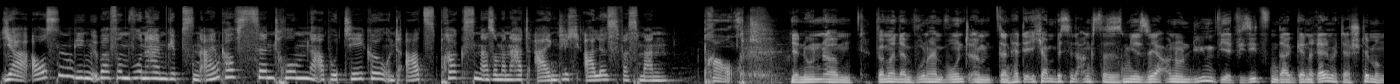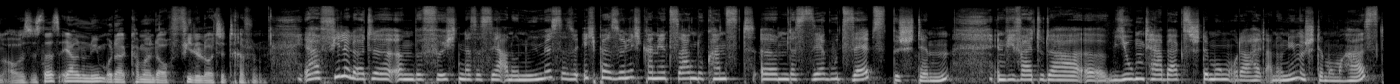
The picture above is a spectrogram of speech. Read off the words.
Ja, außen gegenüber vom Wohnheim gibt es ein Einkaufszentrum, eine Apotheke und Arztpraxen. Also man hat eigentlich alles, was man braucht. Ja, nun, ähm, wenn man da im Wohnheim wohnt, ähm, dann hätte ich ja ein bisschen Angst, dass es mir sehr anonym wird. Wie sieht es denn da generell mit der Stimmung aus? Ist das eher anonym oder kann man da auch viele Leute treffen? Ja, viele Leute ähm, befürchten, dass es sehr anonym ist. Also ich persönlich kann jetzt sagen, du kannst ähm, das sehr gut selbst bestimmen, inwieweit du da äh, Jugendherbergsstimmung oder halt anonyme Stimmung hast.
